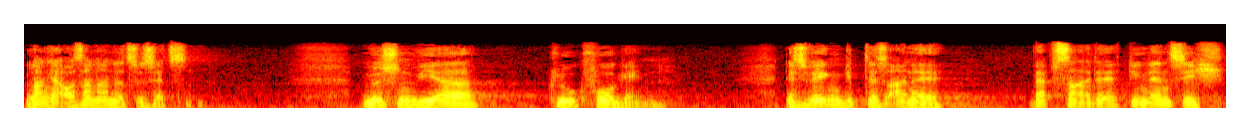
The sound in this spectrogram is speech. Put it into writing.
lange auseinanderzusetzen, müssen wir klug vorgehen. Deswegen gibt es eine Webseite, die nennt sich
